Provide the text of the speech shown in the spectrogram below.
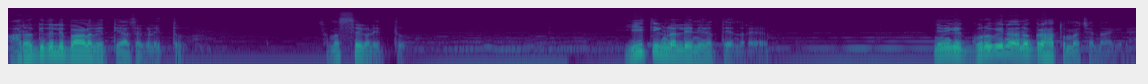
ಆರೋಗ್ಯದಲ್ಲಿ ಬಹಳ ವ್ಯತ್ಯಾಸಗಳಿತ್ತು. ಸಮಸ್ಯೆಗಳಿತ್ತು. ಈ ತಿಂಗಳಲ್ಲಿ ಏನಿರುತ್ತೆ ಅಂದರೆ, ನಿಮಗೆ ಗುರುವಿನ ಅನುಗ್ರಹ ತುಂಬ ಚೆನ್ನಾಗಿದೆ.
